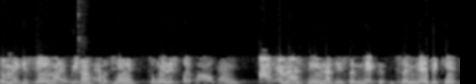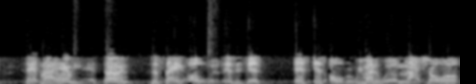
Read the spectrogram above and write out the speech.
to make it seem like we don't have a chance to win this football game. I have not seen nothing significant that Miami has done to say, oh, well, this is just, it's, it's over. We might as well not show up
